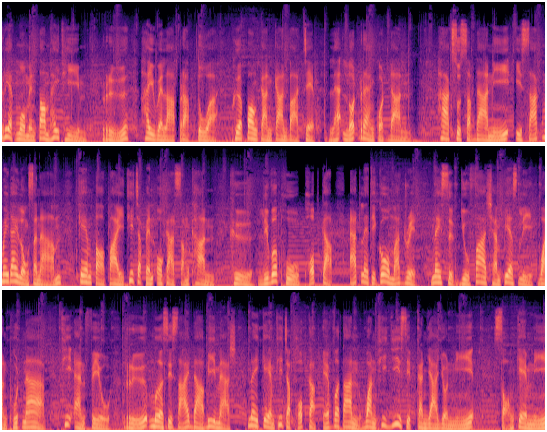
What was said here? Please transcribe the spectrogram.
เรียกโมเมนตัมให้ทีม หรือให้เวลาปรับตัว เพื่อป้องกันการบาดเจ็บ และลดแรงกดดัน หากสุดสัปดาห์นี้อิซักไม่ได้ลงสนาม เกมต่อไปที่จะเป็นโอกาสสำคัญ คือลิเวอร์พูลพบกับแอตเลติโกมาดริดในศึกยูฟาแชมเปียนส์ลีกวันพุธหน้า ที่แอนฟิลด์หรือเมอร์ซีไซด์ดาร์บี้แมชในเกมที่จะพบกับเอเวอร์ตันวันที่ 20 กันยายนนี้ 2 เกมนี้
